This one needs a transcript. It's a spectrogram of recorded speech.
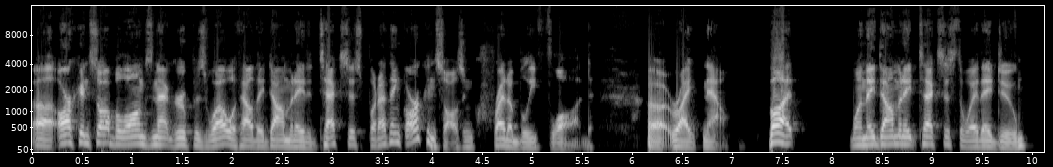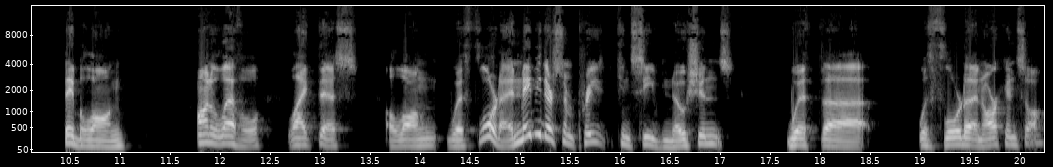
Uh, Arkansas belongs in that group as well with how they dominated Texas, but I think Arkansas is incredibly flawed uh, right now. But when they dominate Texas the way they do, they belong on a level like this along with Florida. And maybe there's some preconceived notions with uh, with Florida and Arkansas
